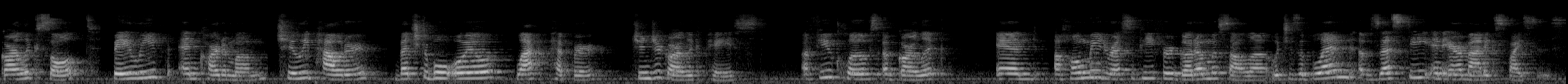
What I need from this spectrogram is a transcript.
garlic salt, bay leaf and cardamom, chili powder, vegetable oil, black pepper, ginger garlic paste, a few cloves of garlic, and a homemade recipe for garam masala, which is a blend of zesty and aromatic spices.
